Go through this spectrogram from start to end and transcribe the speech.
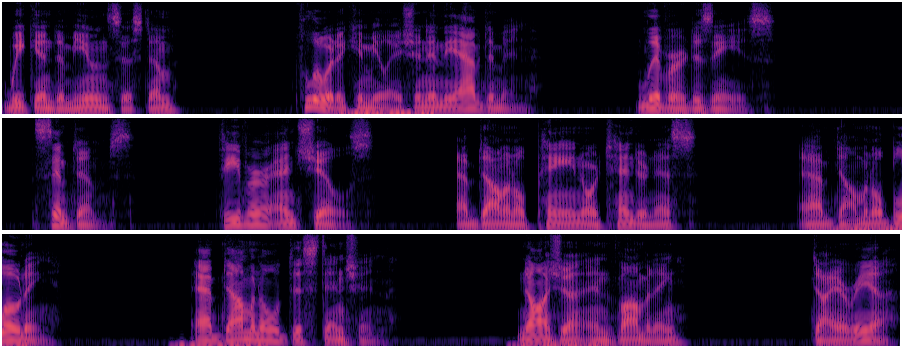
weakened immune system, fluid accumulation in the abdomen, liver disease. Symptoms. Fever and chills abdominal pain or tenderness, abdominal bloating, abdominal distension, nausea and vomiting, diarrhea,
